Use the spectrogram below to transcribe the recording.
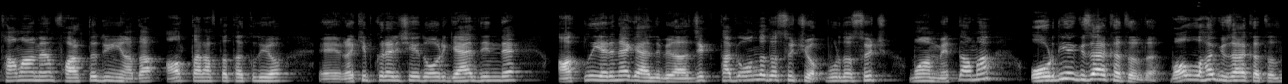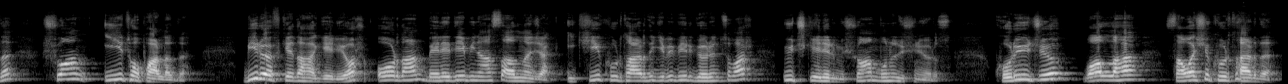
tamamen farklı dünyada alt tarafta takılıyor. Ee, rakip kraliçeye doğru geldiğinde aklı yerine geldi birazcık. Tabi onda da suç yok. Burada suç Muhammed'de ama orduya güzel katıldı. Vallahi güzel katıldı. Şu an iyi toparladı. Bir öfke daha geliyor. Oradan belediye binası alınacak. 2'yi kurtardı gibi bir görüntü var. 3 gelir mi? Şu an bunu düşünüyoruz. Koruyucu vallahi savaşı kurtardı.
